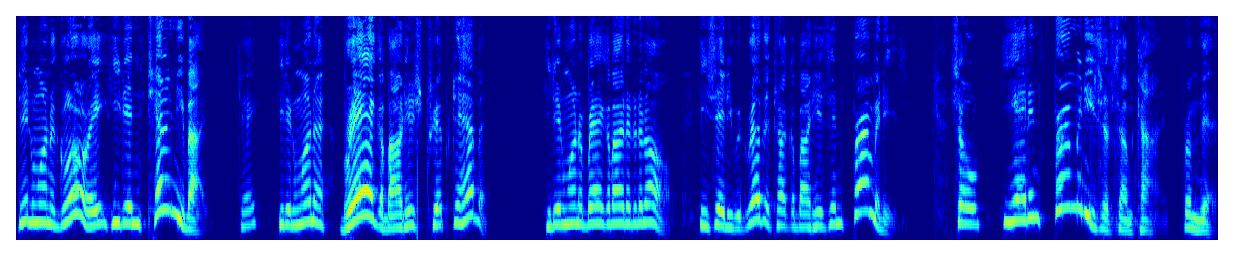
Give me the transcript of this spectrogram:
didn't want to glory, he didn't tell anybody. Okay? He didn't want to brag about his trip to heaven. He didn't want to brag about it at all. He said he would rather talk about his infirmities. So he had infirmities of some kind from this.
